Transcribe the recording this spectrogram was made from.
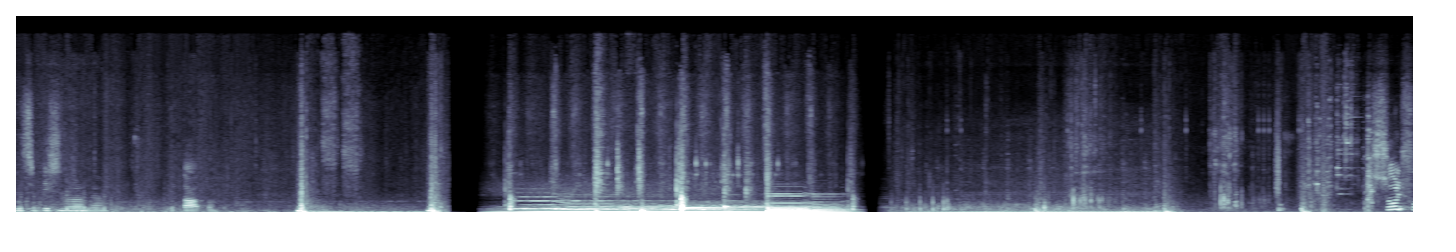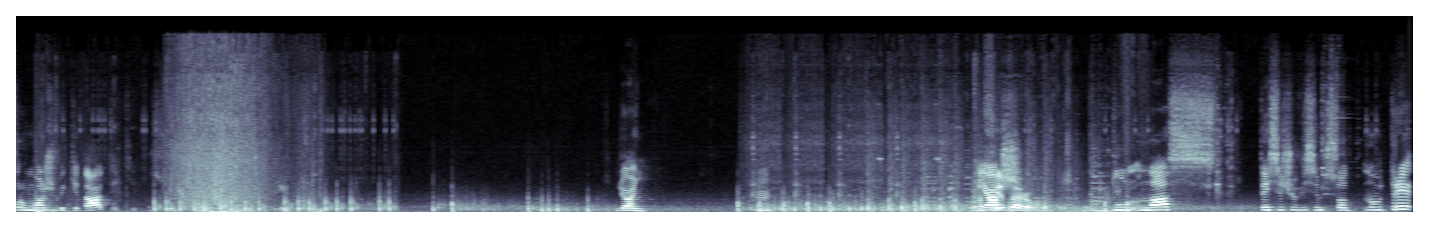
Не цепись, Да. да. Потато. Сульфур можеш викидати, типу, сульфур нікому не потрібен. Льонь. У Я нас ж-? Ду- у нас 1800, ну, 3,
